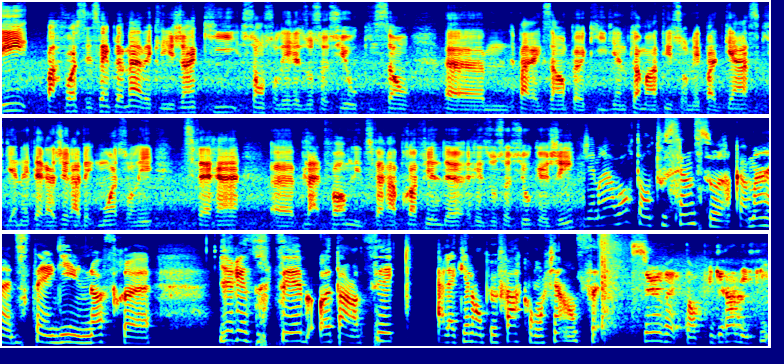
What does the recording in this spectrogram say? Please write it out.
Et parfois, c'est simplement avec les gens qui sont sur les réseaux sociaux, qui sont, euh, par exemple, qui viennent commenter sur mes podcasts, qui viennent interagir avec moi sur les différentes euh, plateformes, les différents profils de réseaux sociaux que j'ai. J'aimerais avoir ton tout sens sur comment distinguer une offre euh, irrésistible, authentique, à laquelle on peut faire confiance. Sur ton plus grand défi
